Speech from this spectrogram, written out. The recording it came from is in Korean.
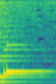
you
